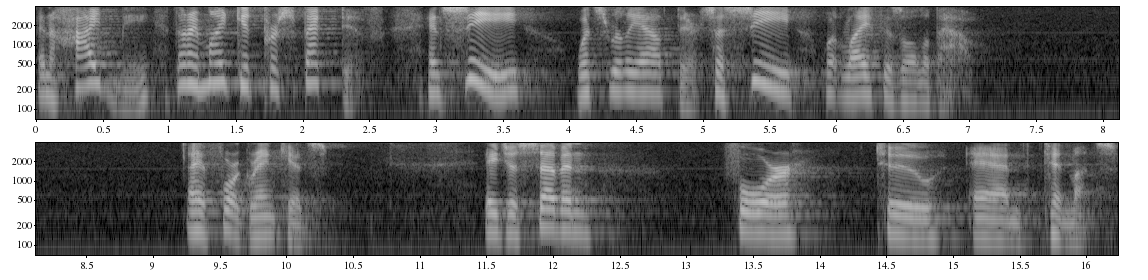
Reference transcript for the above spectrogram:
and hide me that I might get perspective and see what's really out there, to see what life is all about. I have four grandkids, ages seven, four, two, and 10 months.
